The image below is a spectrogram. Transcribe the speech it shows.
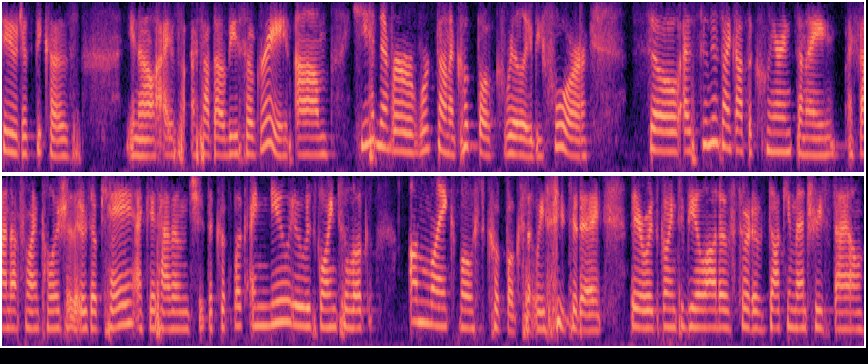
too, just because you know, I I thought that would be so great. Um, he had never worked on a cookbook really before. So as soon as I got the clearance and I, I found out from my publisher that it was okay, I could have him shoot the cookbook, I knew it was going to look unlike most cookbooks that we see today. There was going to be a lot of sort of documentary style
